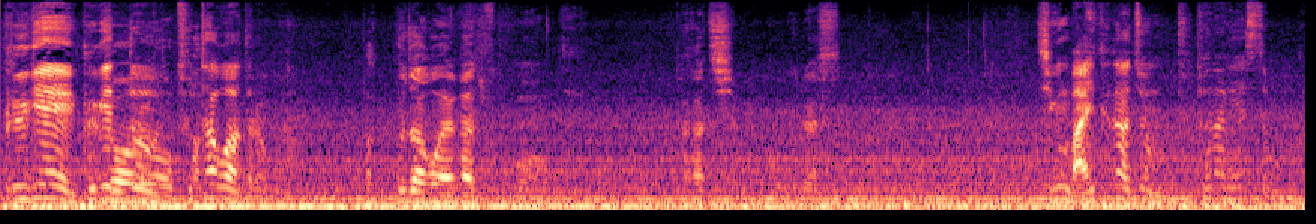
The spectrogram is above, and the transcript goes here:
그게 그게 그거로 또 바- 좋다고 하더라고요. 바꾸자고 해가지고 다 같이 했어 지금 마이크가 좀 불편하게 했어 뭔가.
